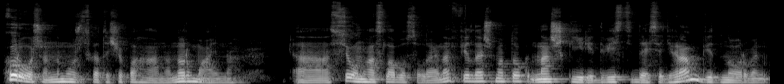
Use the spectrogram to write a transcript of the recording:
Хороша, не можу сказати, що погана, нормальна. Сьомга слабосолена, філе шматок на шкірі 210 грам від Норвен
